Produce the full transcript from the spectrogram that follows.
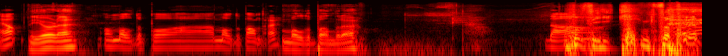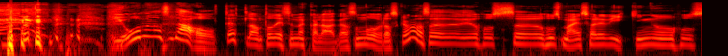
Ja, Vi gjør det. Og Molde på, Molde på andre. Molde på andre. Da, Og Viking på tredje. jo, men altså, det er alltid et eller annet av disse møkkalagene som overrasker. Altså, hos, eh, hos meg så er det Viking, og hos,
